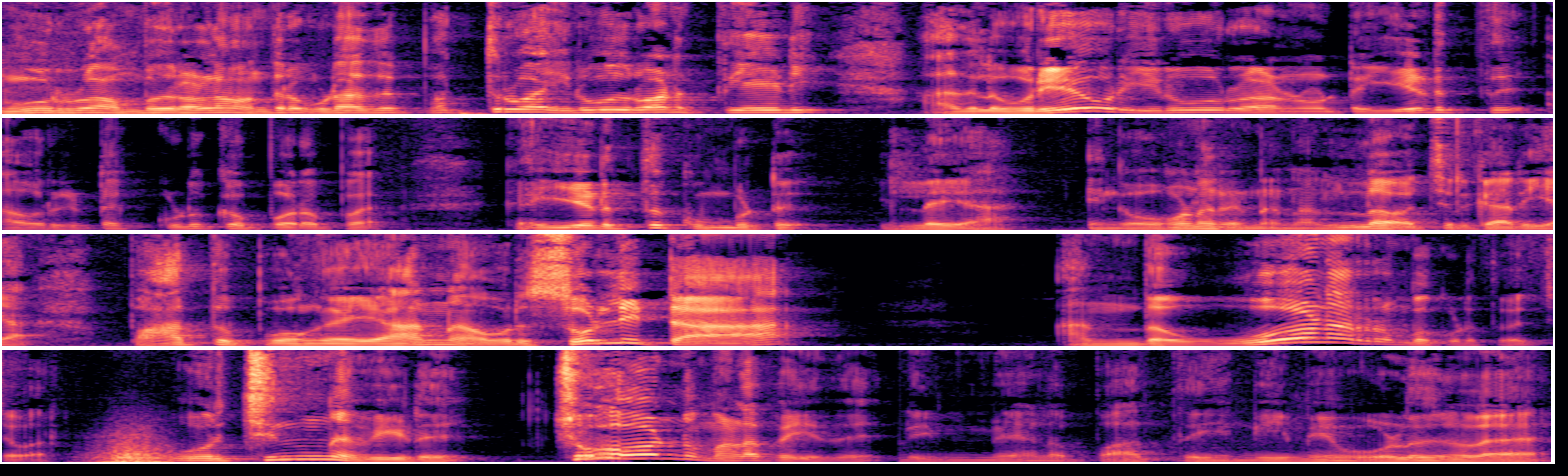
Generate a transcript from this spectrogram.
நூறுரூவா ஐம்பது ரூபாலாம் வந்துடக்கூடாது. பத்து ரூபா இருபது ரூபான்னு தேடி அதில் ஒரே ஒரு இருபது ரூபா நோட்டை எடுத்து அவர்கிட்ட கொடுக்க போகிறப்ப கையெடுத்து கும்பிட்டு இல்லையா? எங்கள் ஓனர் என்ன நல்லா வச்சுருக்காருயா பார்த்து போங்கய்யான்னு அவர் சொல்லிட்டா அந்த ஓனர் ரொம்ப கொடுத்து வச்சவர். ஒரு சின்ன வீடு சோன்னு மழை பெய்யுது. அப்படி மேலே பார்த்து எங்கேயுமே ஒழுகலை.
